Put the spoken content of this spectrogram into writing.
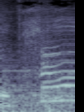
Subhan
